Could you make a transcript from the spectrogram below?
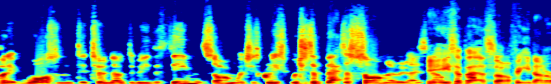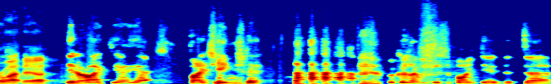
but it wasn't. It turned out to be the theme song, which is Grease, which is a better song. I realise now. It is a better song. I think you've done all right there. Did all right, yeah, yeah. But I changed it because I was disappointed that uh,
